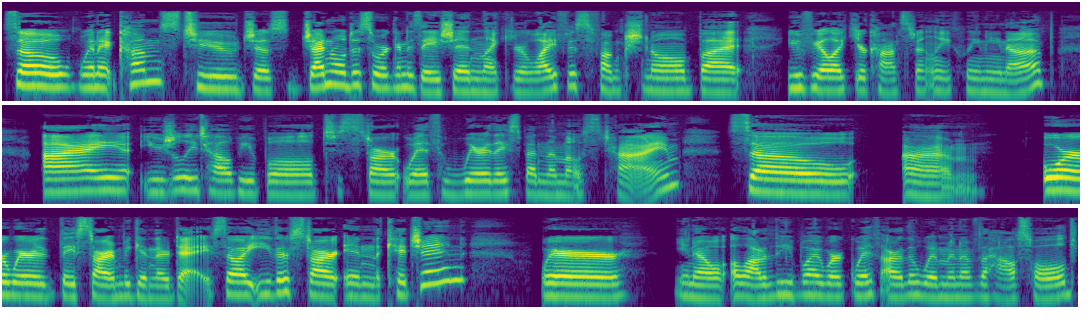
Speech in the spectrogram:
So when it comes to just general disorganization, like your life is functional, but you feel like you're constantly cleaning up, I usually tell people to start with where they spend the most time. So, um, or where they start and begin their day. So I either start in the kitchen, where, you know, a lot of the people I work with are the women of the household,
